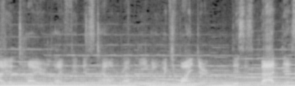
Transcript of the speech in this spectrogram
My entire life in this town around being a witch finder. This is madness.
